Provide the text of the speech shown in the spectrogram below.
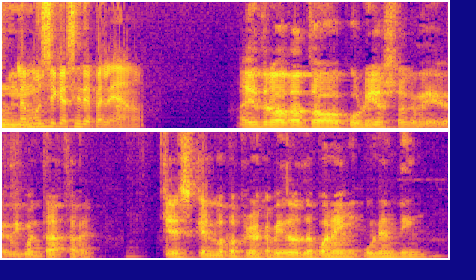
un- la música así de pelea, ¿no? Hay otro dato curioso que me di cuenta esta vez. Que es que en los dos primeros capítulos te ponen un ending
